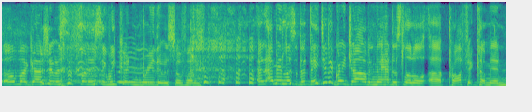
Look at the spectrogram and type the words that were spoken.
oh my gosh, it was the funniest thing. We couldn't breathe. It was so funny. And I mean, listen, they did a great job, and they had this little uh, prophet come in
